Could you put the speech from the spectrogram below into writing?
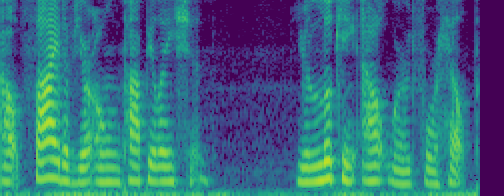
outside of your own population. You're looking outward for help.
